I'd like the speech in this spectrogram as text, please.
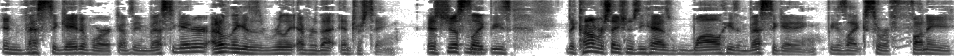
investigative work of the investigator, I don't think is really ever that interesting. It's just hmm. like these the conversations he has while he's investigating, these like sort of funny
